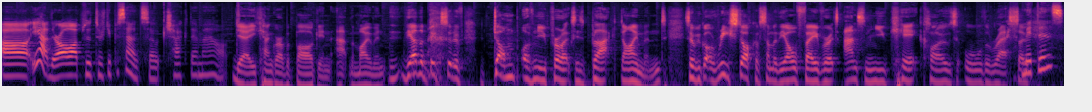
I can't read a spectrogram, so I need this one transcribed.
Uh, yeah, they're all up to 30%, so check them out. Yeah, you can grab a bargain at the moment. The- The other big sort of dump of new products is Black Diamond. So we've got a restock of some of the old favourites and some new kit, clothes, all the rest. So Mittens?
